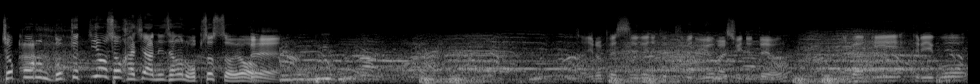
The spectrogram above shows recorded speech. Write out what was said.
저 볼은 높게 뛰어서 가지 않는 이상은 없었어요. 네. 자, 이런 패스가 이제 끊기면 위험할 수 있는데요. 이강희 그리고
